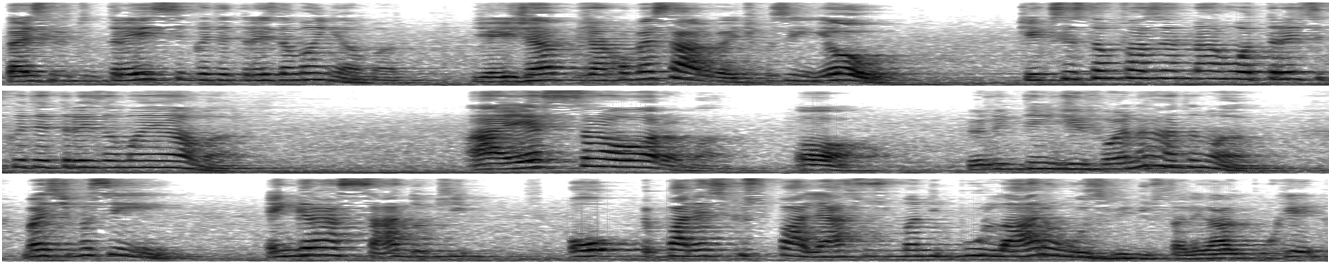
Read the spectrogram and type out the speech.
Tá escrito 3h53 da manhã, mano. E aí já, já começaram, velho. Tipo assim, ô, o que, que vocês estão fazendo na rua 3h53 da manhã, mano? A essa hora, mano. Ó, eu não entendi, foi nada, mano. Mas, tipo assim, é engraçado que ou, parece que os palhaços manipularam os vídeos, tá ligado? Porque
